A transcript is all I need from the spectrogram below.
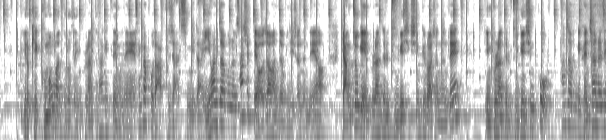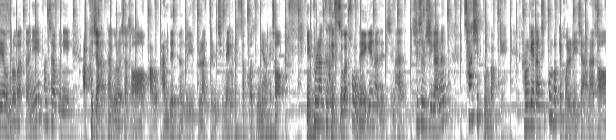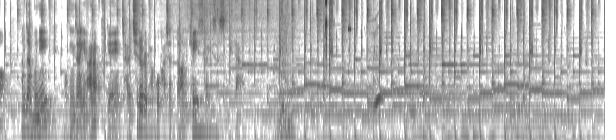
이렇게 구멍만 뚫어서 임플란트를 하기 때문에 생각보다 아프지 않습니다. 이 환자분은 40대 여자 환자분이셨는데요. 양쪽에 임플란트를 두 개씩 심기로 하셨는데 임플란트를 두 개 심고 환자분께 괜찮으세요? 물어봤더니 환자분이 아프지 않다 그러셔서 바로 반대편도 임플란트를 진행을 했었거든요. 그래서 임플란트 개수가 총 4개나 됐지만 시술 시간은 40분밖에, 한 개당 10분밖에 걸리지 않아서 환자분이 어, 굉장히 안 아프게 잘 치료를 받고 가셨던 케이스가 있었습니다.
